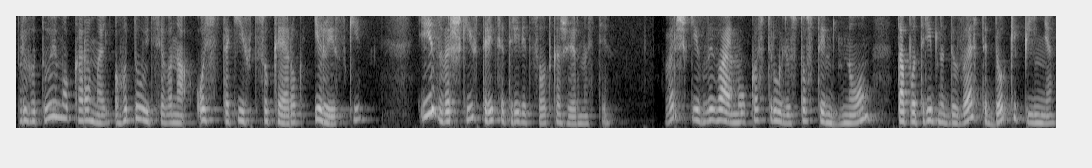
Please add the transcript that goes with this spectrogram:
Приготуємо карамель. Готується вона ось з таких цукерок і риски, і з вершків 33% жирності. Вершки вливаємо у каструлю з товстим дном та потрібно довести до кипіння.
